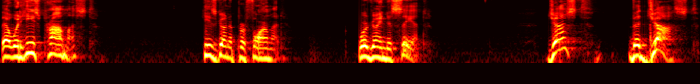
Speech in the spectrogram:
that what He's promised, He's going to perform it. We're going to see it. Just the just,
